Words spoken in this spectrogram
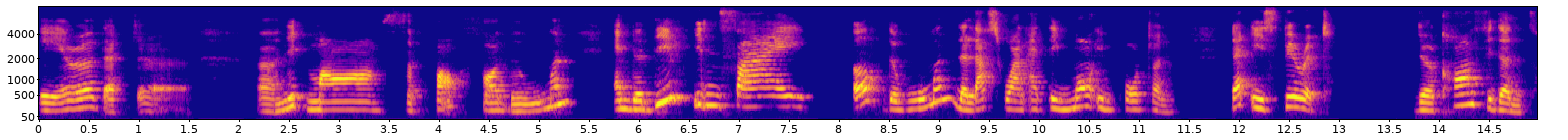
areas that uh, uh, need more support for the woman. And the deep inside of the woman, the last one, I think more important, that is spirit, the confidence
